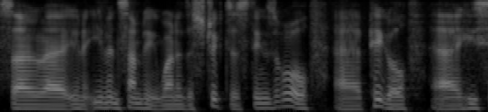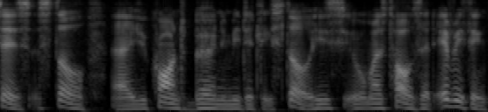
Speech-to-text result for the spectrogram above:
So uh, you know, even something one of the strictest things of all, uh, Pigul, uh, he says still uh, you can't burn immediately. Still, he almost holds that everything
